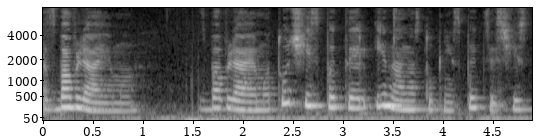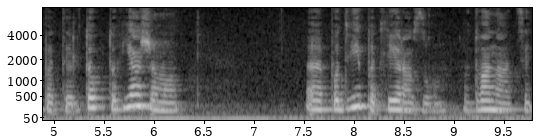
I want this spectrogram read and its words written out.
Збавляємо. Збавляємо тут 6 петель і на наступній спиці 6 петель. Тобто в'яжемо по 2 петлі разом. З 12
